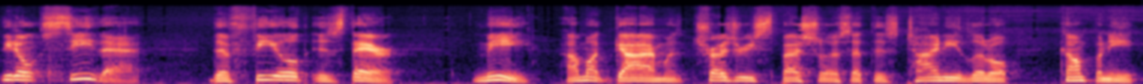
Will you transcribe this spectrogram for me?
We don't see that. The field is there. Me, I'm a guy. I'm a treasury specialist at this tiny little company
